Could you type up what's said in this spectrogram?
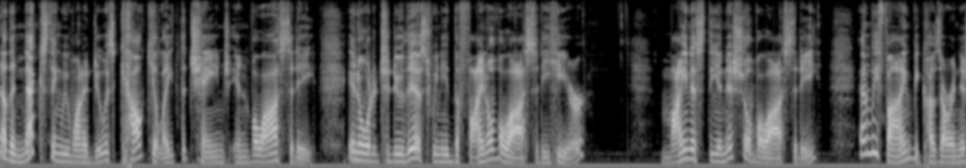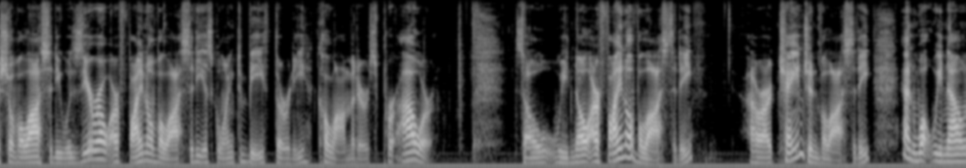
Now the next thing we want to do is calculate the change in velocity. In order to do this, we need the final velocity here minus the initial velocity. And we find because our initial velocity was zero, our final velocity is going to be 30 kilometers per hour. So we know our final velocity or our change in velocity. And what we now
